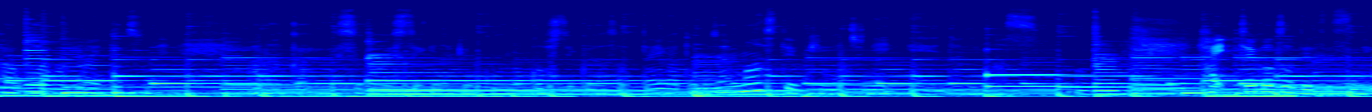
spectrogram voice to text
顔が前に立つとねあなんかすごい素敵な曲を残してくださってありがとうございますっていう気持ちに、え、なります。はいということでですね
